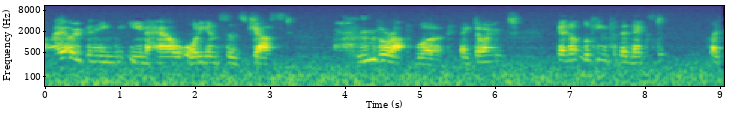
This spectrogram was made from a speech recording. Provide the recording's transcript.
eye-opening in how audiences just hoover up work. They don't. They're not looking for the next like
